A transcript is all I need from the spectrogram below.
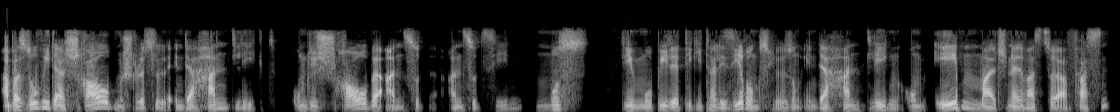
Aber so wie der Schraubenschlüssel in der Hand liegt, um die Schraube anzu, anzuziehen, muss die mobile Digitalisierungslösung in der Hand liegen, um eben mal schnell was zu erfassen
